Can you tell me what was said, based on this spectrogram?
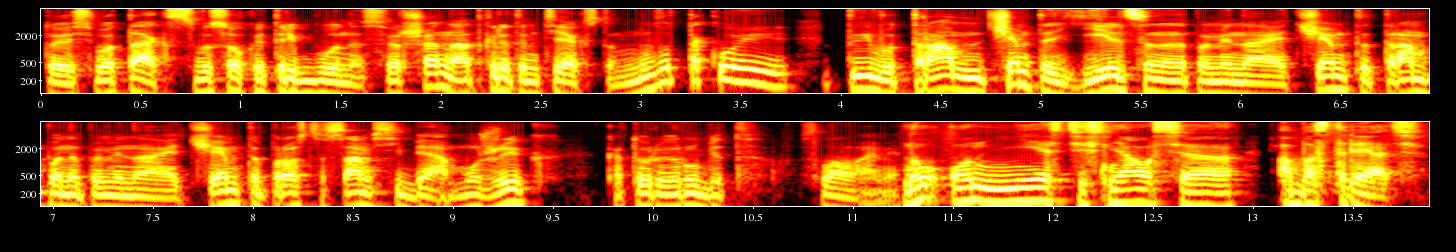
То есть, вот так, с высокой трибуны, совершенно открытым текстом. Ну, вот такой... Ты вот Трамп чем-то Ельцина напоминает, чем-то Трампа напоминает, чем-то просто сам себя. Мужик, который рубит словами. Ну, он не стеснялся обострять.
